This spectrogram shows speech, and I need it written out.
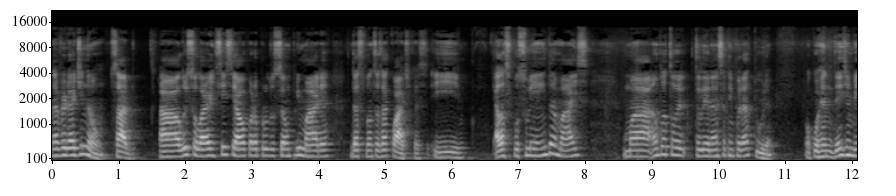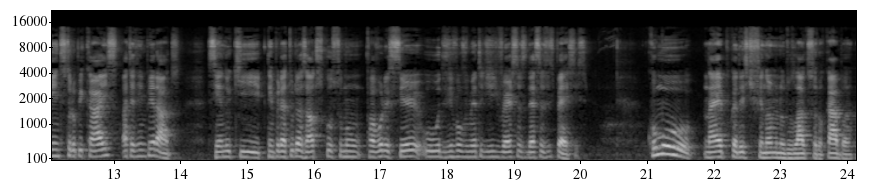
Na verdade, não, sabe? A luz solar é essencial para a produção primária das plantas aquáticas e elas possuem ainda mais uma ampla tolerância à temperatura, ocorrendo desde ambientes tropicais até temperados, sendo que temperaturas altas costumam favorecer o desenvolvimento de diversas dessas espécies. Como na época deste fenômeno do Lago Sorocaba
